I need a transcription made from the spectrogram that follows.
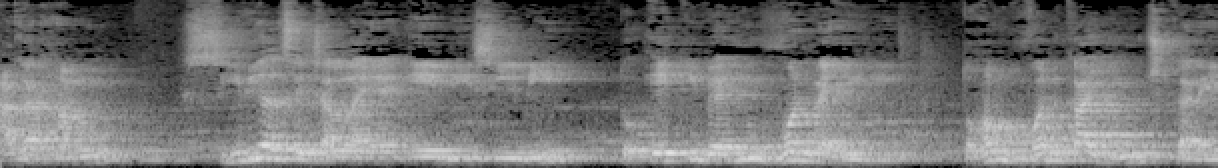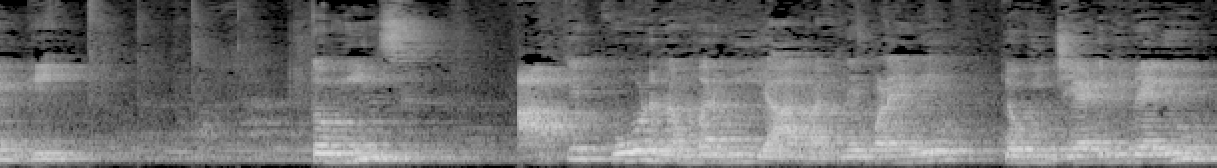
अगर हम सीरियल से चल रहे हैं ए बी सी डी तो ए की वैल्यू वन रहेगी तो हम वन का यूज़ करेंगे। तो मींस आपके कोड नंबर भी याद रखने पड़ेंगे, क्योंकि जेड की वैल्यू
